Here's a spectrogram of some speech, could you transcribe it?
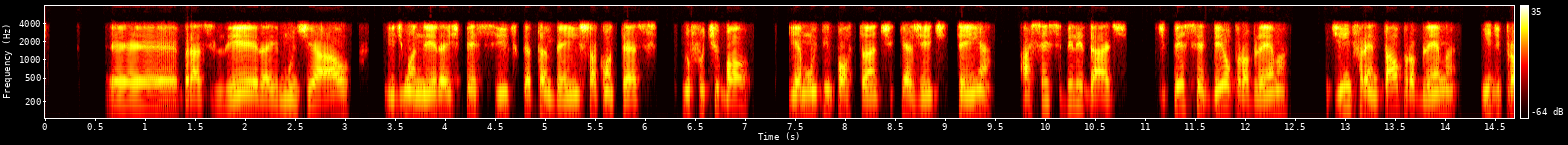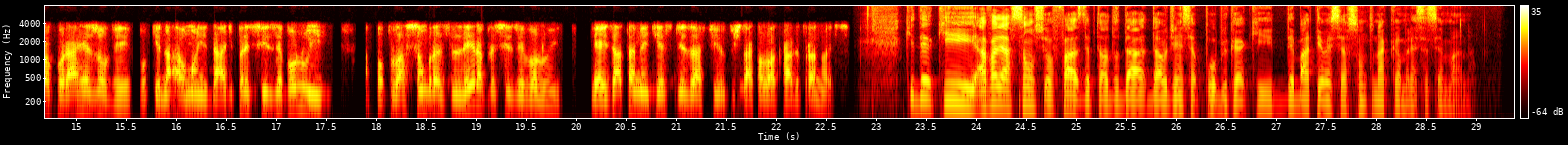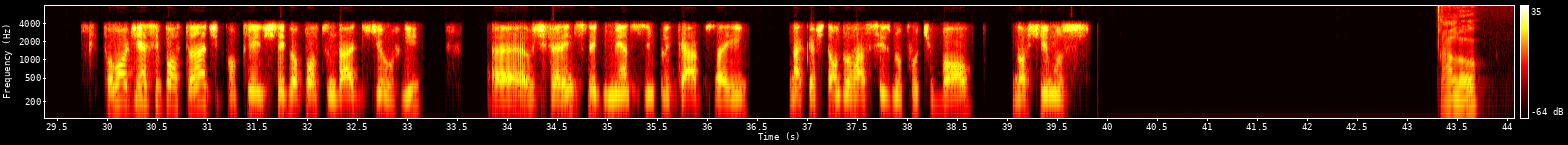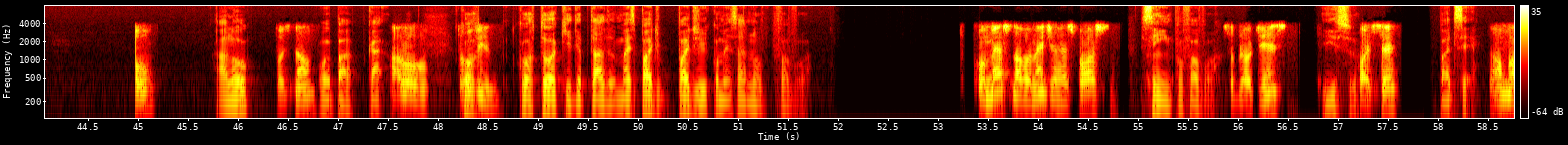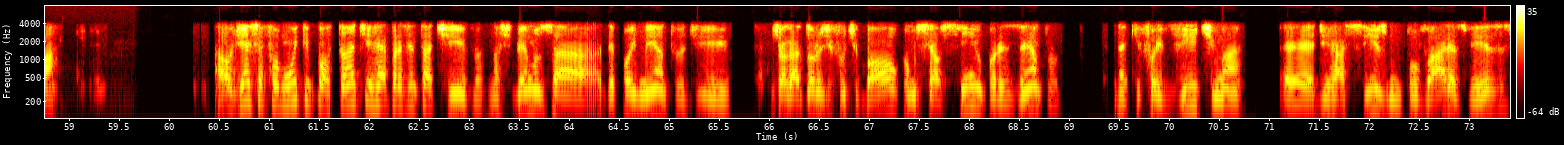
é, brasileira e mundial, e de maneira específica também isso acontece no futebol. E é muito importante que a gente tenha a sensibilidade de perceber o problema, de enfrentar o problema e de procurar resolver, porque a humanidade precisa evoluir, a população brasileira precisa evoluir. E é exatamente esse desafio que está colocado para nós. Que, de, que, avaliação o senhor faz, deputado, da, da audiência pública que debateu esse assunto na Câmara essa semana? Foi uma audiência importante, porque a gente teve a oportunidade de ouvir eh, os diferentes segmentos implicados aí na questão do racismo no futebol. Nós tínhamos. Alô? Alô? Alô? Pois não? Opa. Ca... Alô, estou ouvindo. Cortou aqui, deputado, mas pode, pode começar de novo, por favor. Começo novamente a resposta? Sim, por favor. Sobre a audiência? Isso. Pode ser? Pode ser. Então, vamos lá. A audiência foi muito importante e representativa. Nós tivemos a ah, depoimento de jogadores de futebol, como Celcinho, por exemplo, né, que foi vítima é, de racismo por várias vezes.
